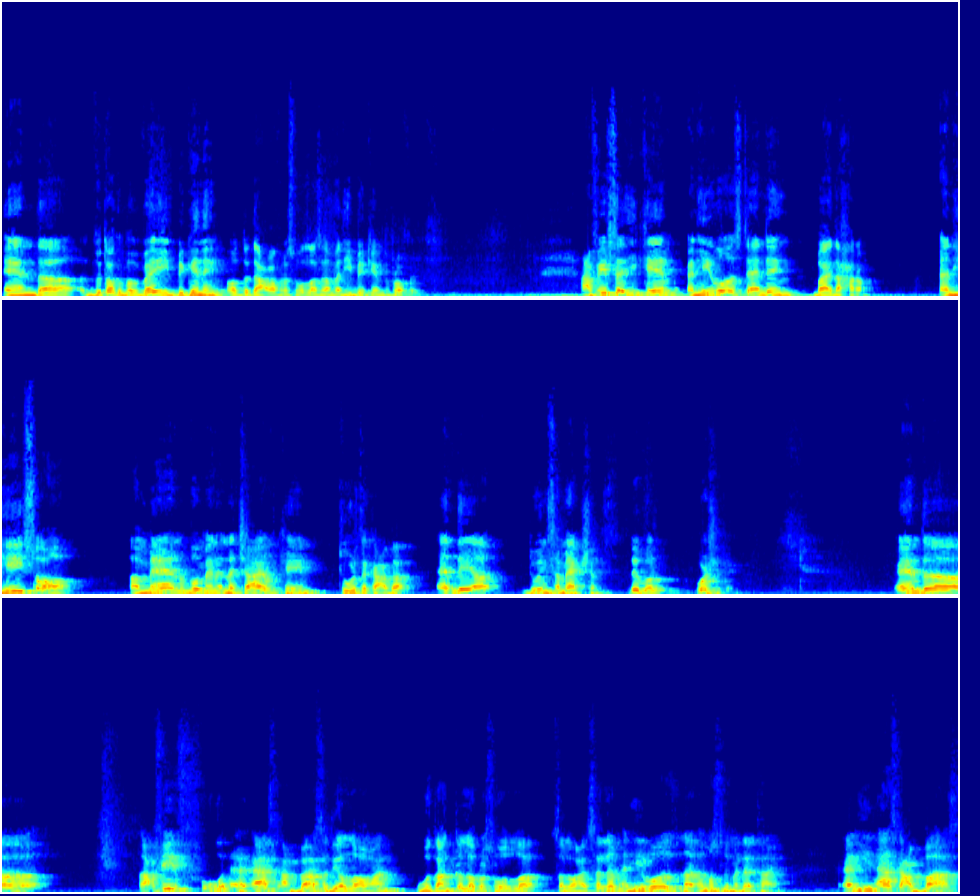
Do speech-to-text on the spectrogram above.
And uh, we talk about very beginning of the da'wah of Rasulullah when he became the Prophet. Afif said he came and he was standing by the haram. And he saw a man, woman, and a child came towards the Kaaba and they are doing some actions. They were worshipping. And uh, Afif who asked Abbas radiallahu an, who was uncle of Rasulullah sallallahu and he was not a Muslim at that time. And he asked Abbas,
